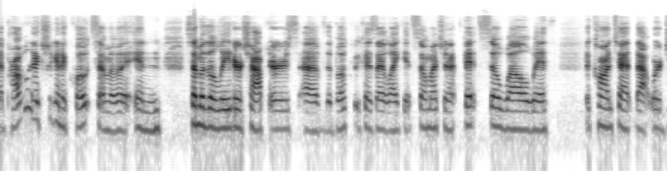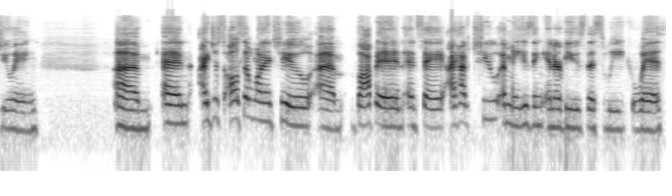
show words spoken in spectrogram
I'm probably actually going to quote some of it in some of the later chapters of the book because I like it so much and it fits so well with the content that we're doing. Um, and I just also wanted to um, bop in and say I have two amazing interviews this week with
